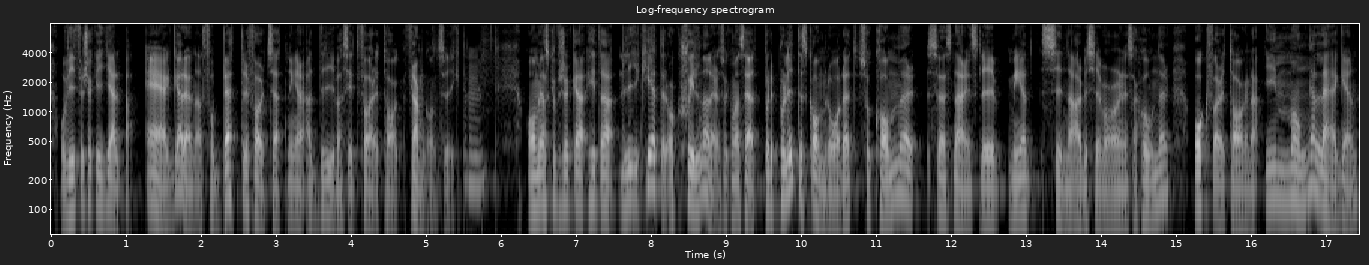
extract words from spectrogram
Och vi försöker hjälpa ägaren att få bättre förutsättningar att driva sitt företag framgångsrikt. Om jag ska försöka hitta likheter och skillnader så kan man säga att på det politiska området så kommer Svenskt Näringsliv med sina arbetsgivarorganisationer och företagarna i många lägen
